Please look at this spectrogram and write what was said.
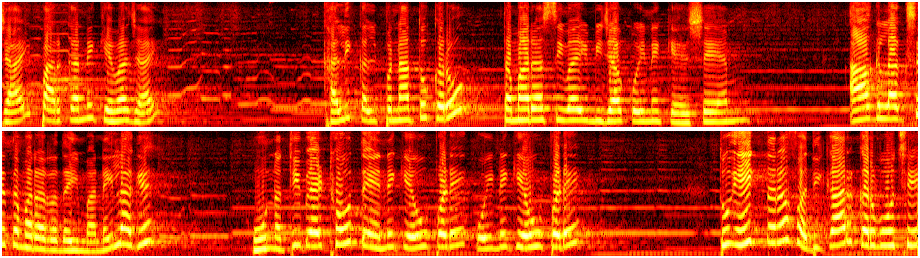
જાય, પારકાને કહેવા જાય? ખાલી કલ્પના તો કરો, તમારા સિવાય બીજા કોઈને કહેશે એમ. આગ લાગશે તમારા હૃદયમાં, નહીં લાગે? હું નથી બેઠો, તે એને કહેવું પડે, કોઈને કહેવું પડે. તો એક તરફ અધિકાર કરવો છે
